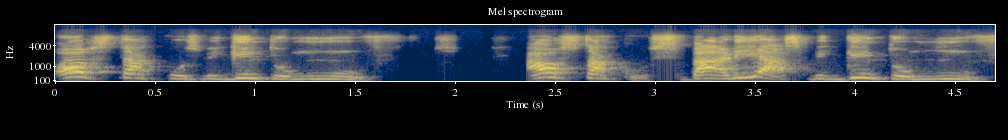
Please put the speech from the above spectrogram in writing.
Obstacles begin to move obstacles, barriers begin to move.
